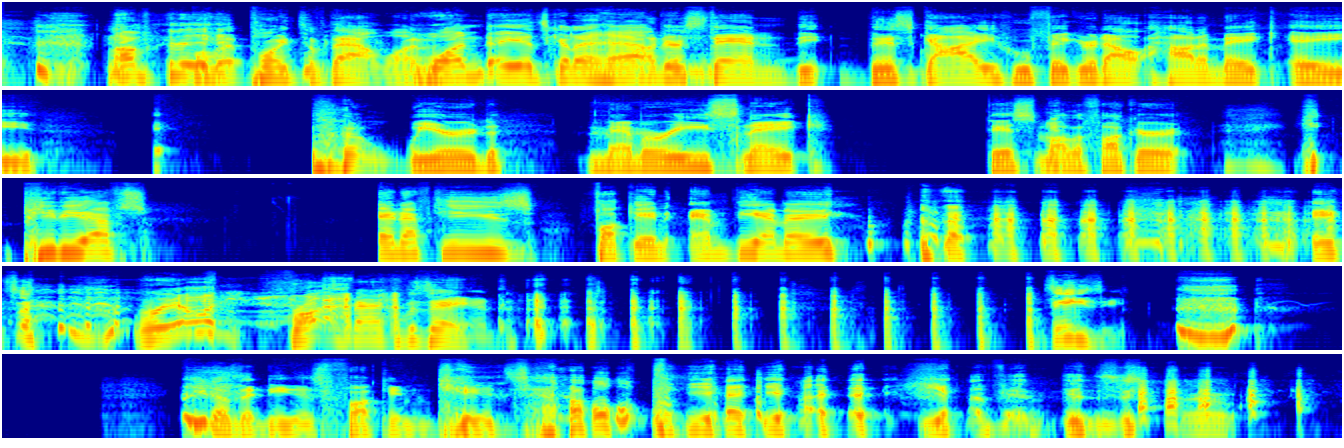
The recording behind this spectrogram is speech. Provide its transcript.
I'm- bullet point of that one one day it's gonna happen understand the this guy who figured out how to make a weird memory snake. This motherfucker, he, PDFs, NFTs, fucking MDMA. it's really front and back of his hand. It's easy. He doesn't need his fucking kids' help. yeah, yeah, yeah. This is true.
